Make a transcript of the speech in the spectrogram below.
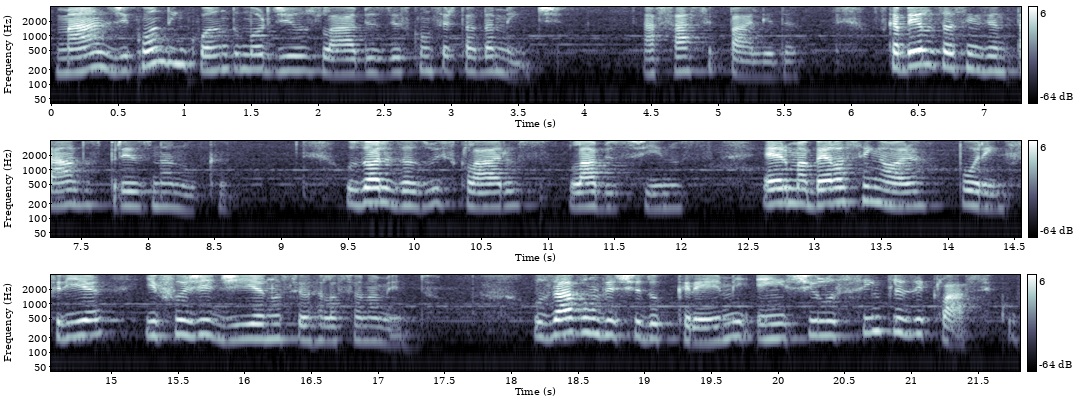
Mas, de quando em quando, mordia os lábios desconcertadamente. A face pálida, os cabelos acinzentados presos na nuca os olhos azuis claros, lábios finos. Era uma bela senhora, porém fria e fugidia no seu relacionamento. Usava um vestido creme em estilo simples e clássico.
